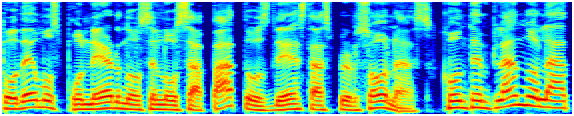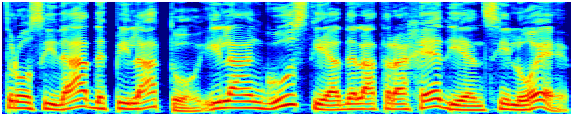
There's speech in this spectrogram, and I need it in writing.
Podemos ponernos en los zapatos de estas personas, contemplando la atrocidad de Pilato y la angustia de la tragedia en Siloé.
